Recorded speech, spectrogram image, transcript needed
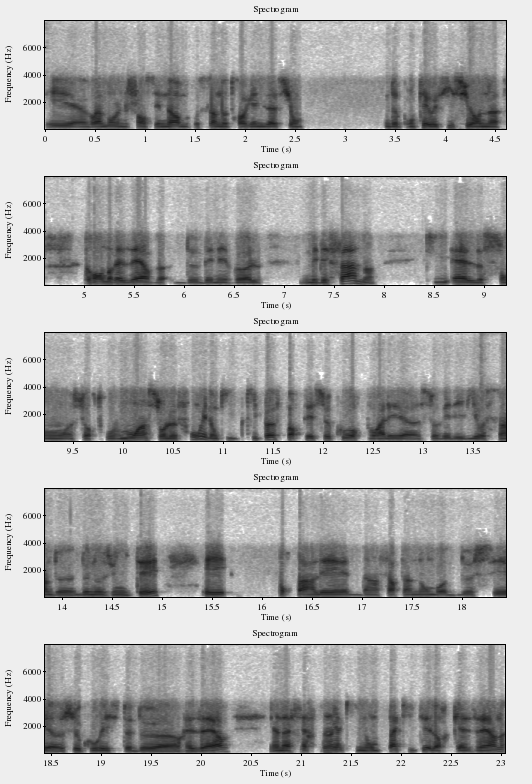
et euh, vraiment une chance énorme au sein de notre organisation de compter aussi sur une grande réserve de bénévoles, mais des femmes qui, elles, se retrouvent moins sur le front et donc qui, peuvent porter secours pour aller euh, sauver des vies au sein de, nos unités. Et pour parler d'un certain nombre de ces euh, secouristes de réserve, il y en a certains qui n'ont pas quitté leur caserne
